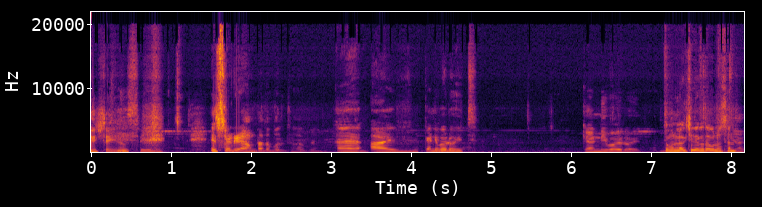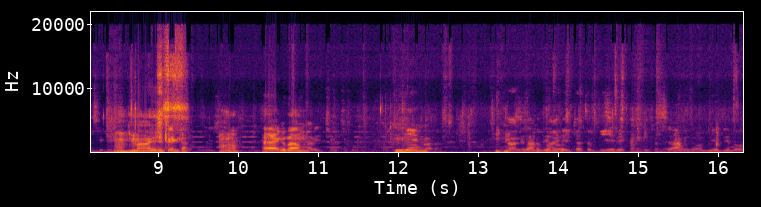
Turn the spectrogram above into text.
ইনস্টাগ্রাম ইনস্টাগ্রাম নামটা তো বলতে হবে। Eye candy boy Rohit candy boy Rohit তোমার লাগছে দেখো কথা বলেছেন? নাইস স্টাইলটা একদম। তাহলে তো এটা তো বিয়ের এখানে কিছু নেই। আমি তোমার বিয়ে দিয়ে দেবো।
